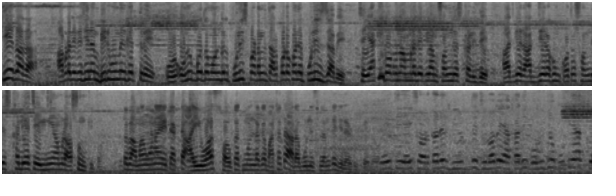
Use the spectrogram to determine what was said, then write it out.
কে দাদা? আমরা দেখেছিলাম বীরভূমের ক্ষেত্রে ও অনুব্রত মণ্ডল পুলিশ পাঠালে তারপর ওখানে পুলিশ যাবে। সেই একই ঘটনা আমরা দেখলাম সন্দেশখালিতে। আজকে রাজ্যে এরকম কত সন্দেশখালি আছে এই নিয়ে আমরা আশঙ্কিত। তবে আমার মনে হয় এটা একটা আইওয়াস শওকাত মোল্লাকে বাঁচাতে আরাবুল ইসলামকে জেলে ঢুকিয়ে দেবো এই যে এই সরকারের বিরুদ্ধে যেভাবে একাধিক অভিযোগ উঠে আসছে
